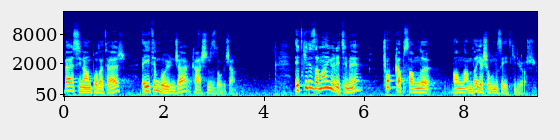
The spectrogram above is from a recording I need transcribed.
Ben Sinan Polater, eğitim boyunca karşınızda olacağım. Etkili zaman yönetimi çok kapsamlı anlamda yaşamımızı etkiliyor.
